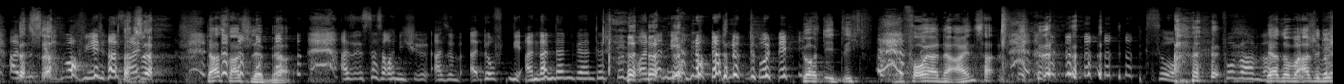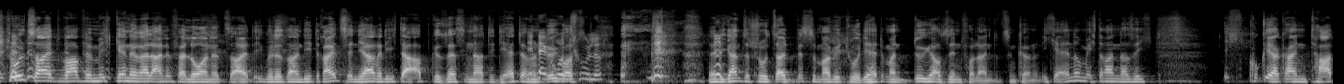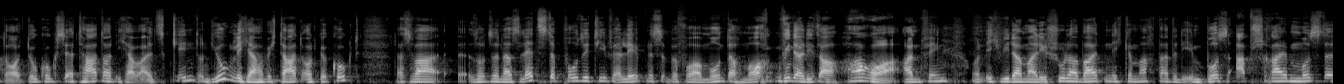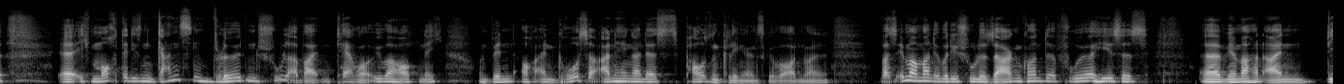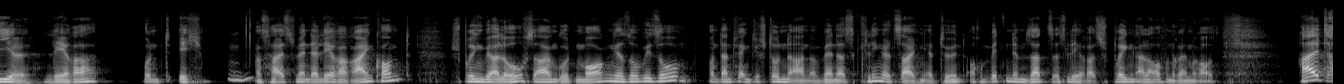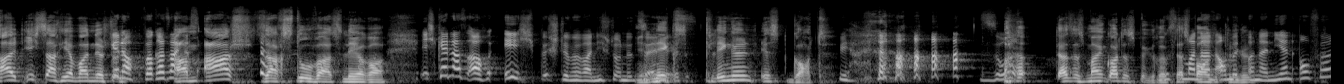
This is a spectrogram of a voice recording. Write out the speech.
also es gab auf jeder Das Seite. war, das war schlimm, ja. Also ist das auch nicht, also äh, durften die anderen dann während der Stunde onanieren oder nur du nicht? Dort, die, die vorher eine Eins hatten. So, wo waren wir? Ja, so, also die. Schulzeit war für mich generell eine verlorene Zeit. Ich würde sagen, die 13 Jahre, die ich da abgesessen hatte, die hätte man in der durchaus, Grundschule. Die ganze Schulzeit bis zum Abitur, die hätte man durchaus sinnvoll einsetzen können. Und ich erinnere mich daran, dass ich, ich gucke ja keinen Tatort. Du guckst ja Tatort. Ich habe als Kind und Jugendlicher habe ich Tatort geguckt. Das war äh, sozusagen das letzte positive Erlebnis, bevor am Montagmorgen wieder dieser Horror anfing und ich wieder mal die Schularbeiten nicht gemacht hatte, die im Bus abschreiben musste. Äh, Ich mochte diesen ganzen blöden Schularbeiten-Terror überhaupt nicht und bin auch ein großer Anhänger des Pausenklingelns geworden, weil was immer man über die Schule sagen konnte, früher hieß es, äh, wir machen einen Deal, Lehrer und ich. Das heißt, wenn der Lehrer reinkommt, springen wir alle hoch, sagen Guten Morgen ja sowieso und dann fängt die Stunde an. Und wenn das Klingelzeichen ertönt, auch mitten im Satz des Lehrers, springen alle auf und rennen raus. Halt, halt, ich sag hier, wann der Stunde. Genau, wollte gerade sagen, Am Arsch sagst du was, Lehrer. Ich kenne das auch. Ich bestimme, wann die Stunde zu Ja, Ende nix. ist. Klingeln ist Gott. Ja. so. Das ist mein Gottesbegriff. Musste das man dann auch mit. Onanieren aufhören?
